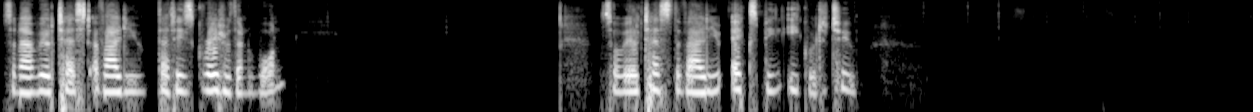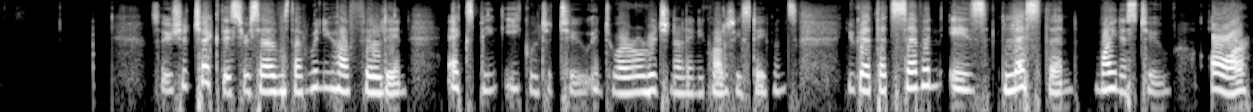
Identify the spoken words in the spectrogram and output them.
So now we'll test a value that is greater than 1. So we'll test the value x being equal to 2. So you should check this yourselves that when you have filled in x being equal to 2 into our original inequality statements, you get that 7 is less than minus 2 or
